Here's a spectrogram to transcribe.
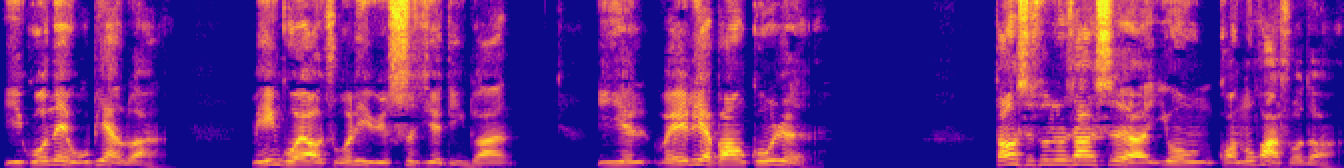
以国内无变乱，民国要着力于世界顶端，以为列邦公认。当时孙中山是用广东话说的，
